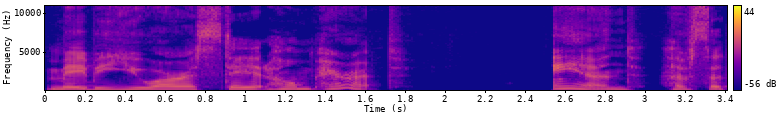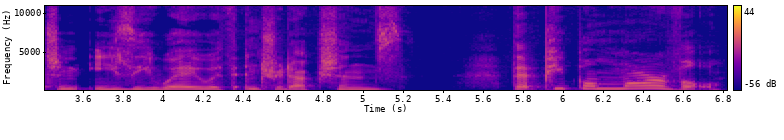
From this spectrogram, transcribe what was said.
Maybe you are a stay at home parent and have such an easy way with introductions that people marvel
